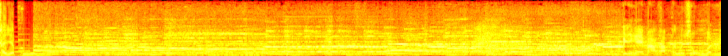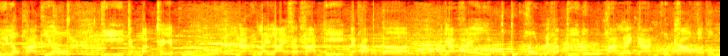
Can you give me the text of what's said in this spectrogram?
ชัยภูมิเป็นยังไงบ้างครับท่านผู้ชมวันนี้เราพาเที่ยวที่จังหวัดชัยภูมิณหลาย ๆ สถานที่นะครับ ก็อยากให้ทุกๆคนนะครับที่ดูผ่านรายการคนข่าวกทม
